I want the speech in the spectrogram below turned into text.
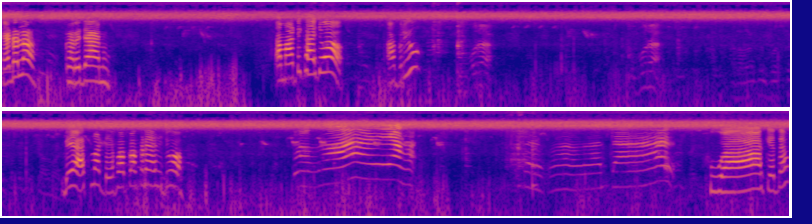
હેડો લો ઘરે જવાનું. માટી ખાજો આભર્યું. બે હાથમાં ટેપા પકડ્યા છે જો ફુવા કેતા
